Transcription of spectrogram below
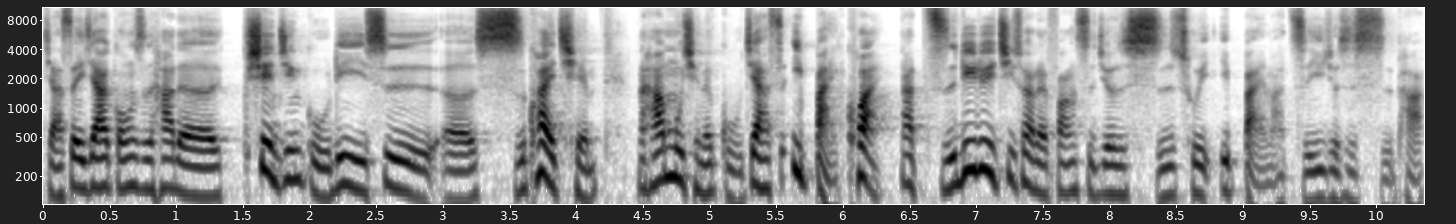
假设一家公司它的现金股利是呃十块钱，那它目前的股价是一百块，那值利率计算的方式就是十除以一百嘛，殖利率就是十趴。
